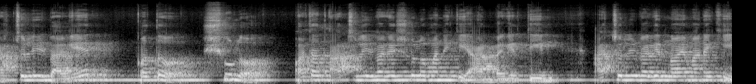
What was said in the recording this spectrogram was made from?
আটচল্লিশ ভাগের কত? ষোলো। অর্থাৎ আটচল্লিশ ভাগের ষোলো মানে কি? আট ভাগের তিন। আটচল্লিশ ভাগের নয় মানে কি?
